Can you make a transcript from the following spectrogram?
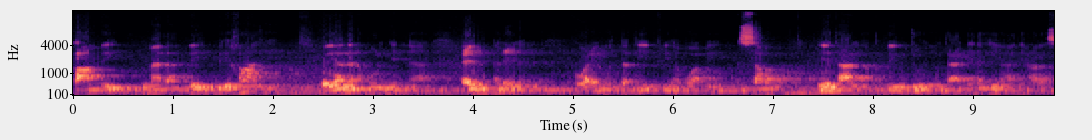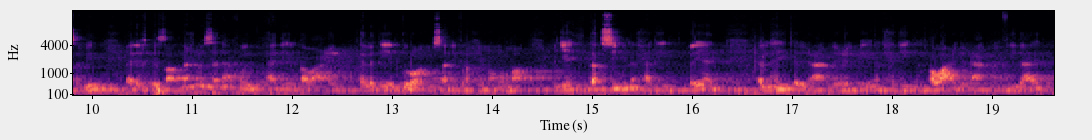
قام بماذا؟ بإخراجه ولهذا نقول إن علم العلل هو علم دقيق في أبواب السبب يتعلق بوجوه متعدده هي هذه على سبيل الاختصار، نحن سنأخذ هذه القواعد التي يذكرها المصنف رحمه الله من جهة تقسيم الأحاديث، بيان الهيكل العام لعلم الحديث، القواعد العامة في ذلك،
